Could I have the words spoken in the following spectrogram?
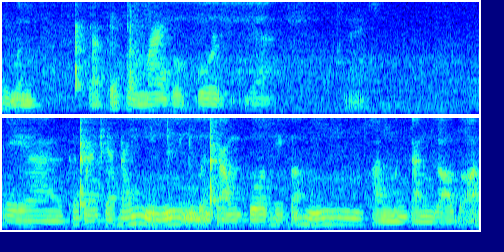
thì mình đặt cái phần mai của cua ra. Đây. thì à, các bạn sẽ thấy những bên trong cua thì có những phần mình cần loại bỏ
